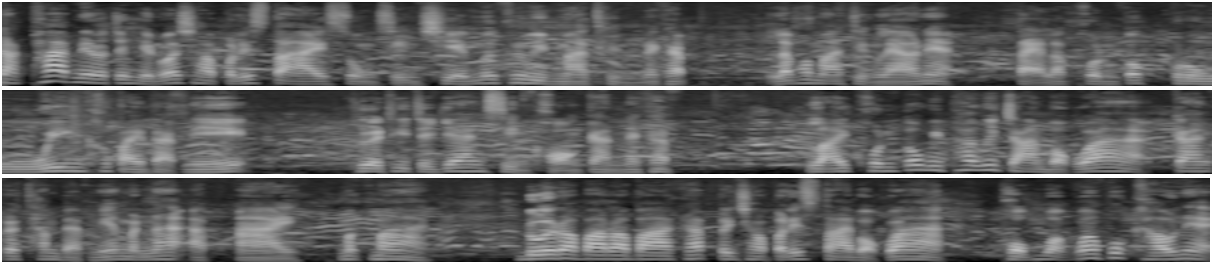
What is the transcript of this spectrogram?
จากภาพเนี่ยเราจะเห็นว่าชาวปาเลสไตน์ส่งเสียงเชียร์เมื่อเครื่องบินมาถึงนะครับ แล้วพอมาถึงแล้วเนี่ยแต่ละคนก็กรูวิ่งเข้าไปแบบนี้ เพื่อที่จะแย่งสิ่งของกันนะครับ หลายคนก็วิพากษ์วิจารณ์บอกว่าการกระทำแบบนี้มันน่าอับอายมาก ๆ โดยราบาราบาครับเป็นชาวปาเลสไตน์บอกว่า ผมหวังว่าพวกเขาเนี่ย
